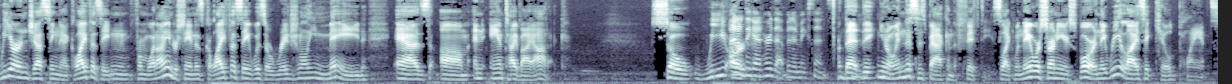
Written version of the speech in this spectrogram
we are ingesting that glyphosate. And from what I understand, is glyphosate was originally made as um, an antibiotic. So we are. I don't think I'd heard that, but it makes sense. That the, you know, and this is back in the fifties, like when they were starting to explore, and they realized it killed plants,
